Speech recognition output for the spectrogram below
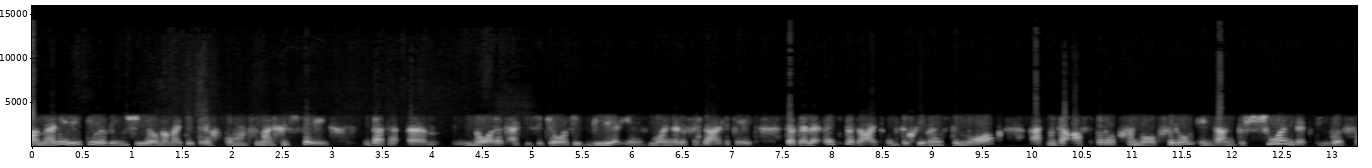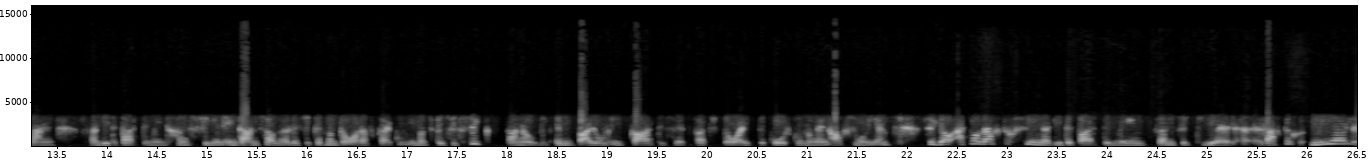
Um hulle het toe eventueel na my toe terugkom en vir my gesê dat ehm um, nadat ek die situasie weer eens mooi in hulle verduidelik het dat hulle is bereid om toegewings te maak ek moet 'n afspraak gaan maak vir hom en dan persoonlik die hoof van van die departement gaan sien en dan sal hulle seker van daar af kyk om iemand spesifiek dan nou in by hom in kaart te sit wat daai tekortkominge in ag sal neem. So ja, ek wil regtig sien dat die departement van verkeer eh, regtig meer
